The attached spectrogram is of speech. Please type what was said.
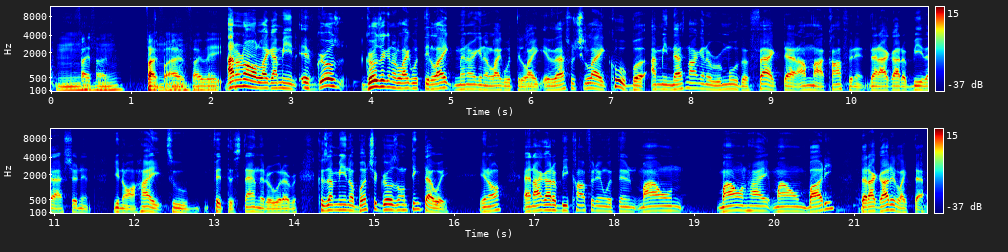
mm-hmm. Five, five. Five five, mm-hmm. five eight. I don't know. Like I mean, if girls girls are gonna like what they like, men are gonna like what they like. If that's what you like, cool. But I mean, that's not gonna remove the fact that I'm not confident that I gotta be that certain you know height to fit the standard or whatever. Because I mean, a bunch of girls don't think that way, you know. And I gotta be confident within my own my own height, my own body that I got it like that.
